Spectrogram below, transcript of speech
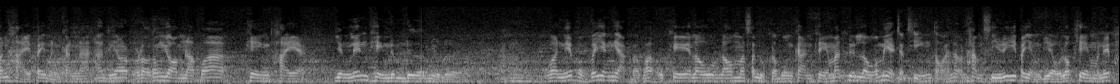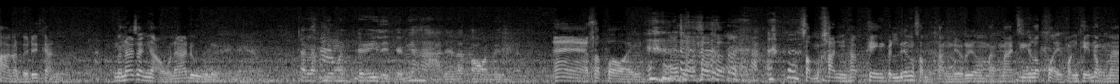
มันหายไปเหมือนกันนะ อันนี้เราเราต้องยอมรับว่าเพลงไทยอะยังเล่นเพลงเดิมๆอยู่เลย วันนี้ผมก็ยังอยากแบบว่าโอเคเราเรามาสนุกกับวงการเพลงมากขึ้นเราก็ไม่อยากจะทิ้งต่อให้เราทำซีรีส์ไปอย่างเดียวแล้วเพลงมันไม่พากันไปด้วยกัน มันน่าจะเหงาน่าดูเลยนะครับแต่ละเพลงมันจะรีเลทกับเนื้อหาแต่ละตอนเลยนะครับแอบสปอย สำคัญครับเพลงเป็นเรื่องสำคัญในเรื่องมากๆจริงๆเราปล่อยคอนเทนต์ออกมา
